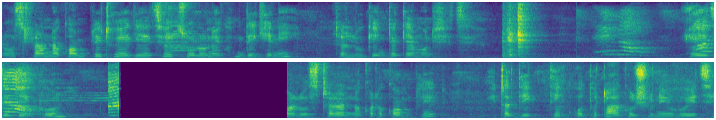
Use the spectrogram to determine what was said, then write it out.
রোস্ট রান্না কমপ্লিট হয়ে গিয়েছে, চলুন এখন দেখে নিই এটার লুকিংটা কেমন এসেছে। এই যে দেখুন রোস্টটা রান্না করা কমপ্লিট এটা দেখতে কতটা আকর্ষণীয় হয়েছে,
